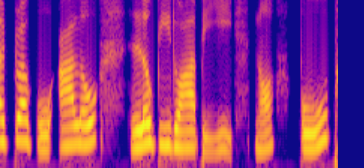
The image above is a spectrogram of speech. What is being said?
အတွက်ကိုအားလုံးလုတ်ပြီးသွားပြီเนาะဘူဖ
